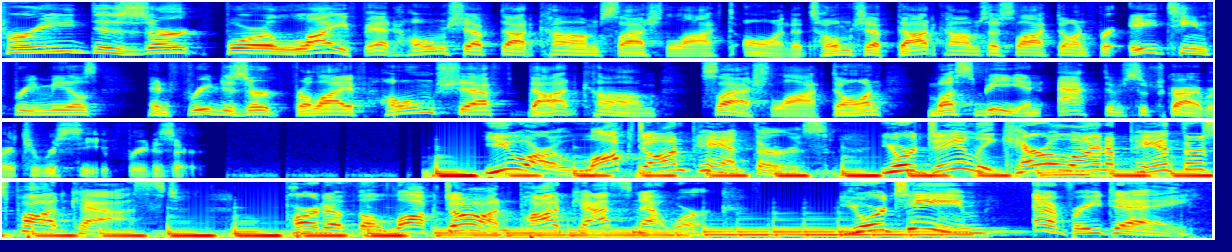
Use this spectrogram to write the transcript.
free dessert for life at homechef.com slash locked on. That's homechef.com slash locked on for 18 free meals and free dessert for life. Homechef.com slash locked on must be an active subscriber to receive free dessert. You are Locked On Panthers, your daily Carolina Panthers podcast. Part of the Locked On Podcast Network. Your team every day.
